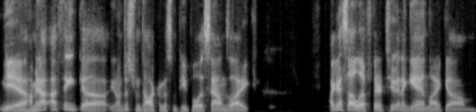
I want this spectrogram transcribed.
Yeah. I mean, I, I think uh, you know, just from talking to some people, it sounds like I guess I left there too. And again, like um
